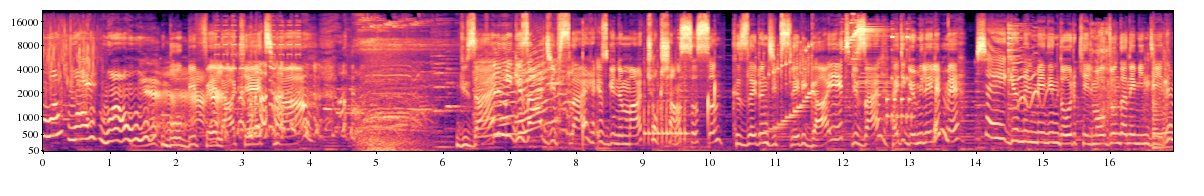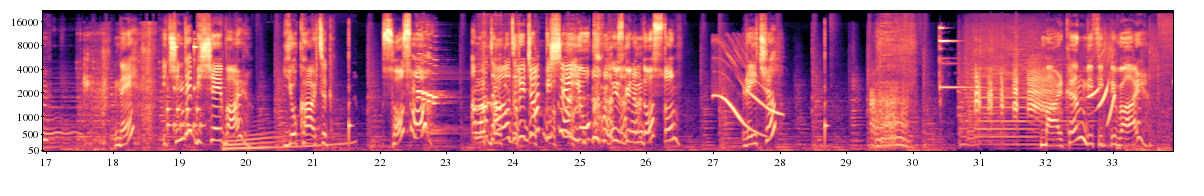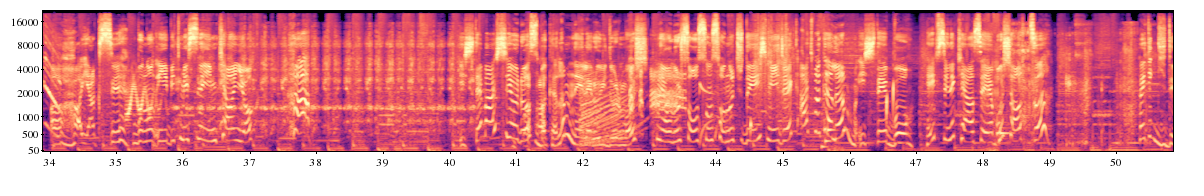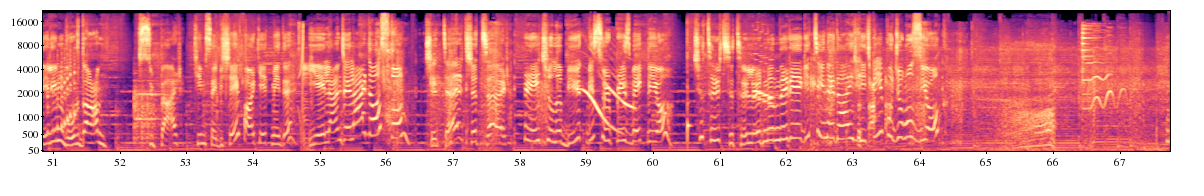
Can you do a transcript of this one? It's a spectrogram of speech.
Wow, wow, wow. Bu bir felaket ha? Güzel mi güzel cipsler? Üzgünüm Mark çok şanslısın. Kızların cipsleri gayet güzel. Hadi gömülelim mi? Şey gömülmenin doğru kelime olduğundan emin değilim. Ne? İçinde bir şey var. Yok artık. Sos mu? Ama daldıracak bir şey yok. Üzgünüm dostum. Rachel? Mark'ın bir fikri var. Ah hay. Bunun iyi bitmesine imkan yok. Ha! İşte başlıyoruz. Bakalım neler uydurmuş. Ne olursa olsun sonuç değişmeyecek. Aç bakalım. İşte bu. Hepsini kaseye boşalttı. Hadi gidelim buradan. Süper. Kimse bir şey fark etmedi. İyi eğlenceler dostum. Çıtır çıtır. Rachel'ı büyük bir sürpriz bekliyor. Çıtır çıtırlarının nereye gittiğine dair hiçbir ipucumuz yok.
